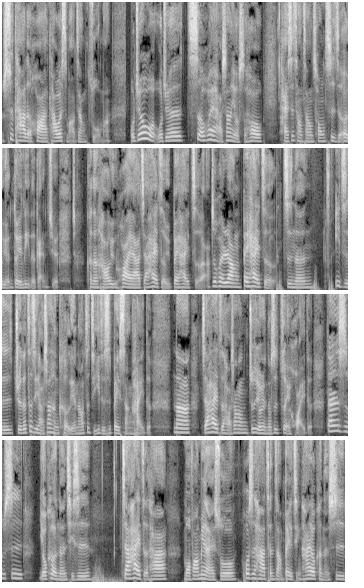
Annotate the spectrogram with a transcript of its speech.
是他的话，他为什么要这样做吗？我觉得我我觉得社会好像有时候还是常常充斥着二元对立的感觉，可能好与坏啊，加害者与被害者啊，就会让被害者只能一直觉得自己好像很可怜，然后自己一直是被伤害的，那加害者好像就是永远都是最坏的。但是是不是有可能其实加害者他？某方面来说，或是他成长背景，他有可能是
